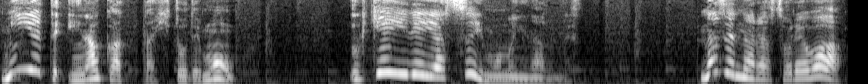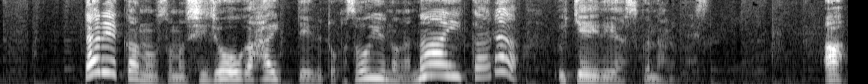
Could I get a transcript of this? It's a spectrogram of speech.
見えていなかった人でも受け入れやすいものになるんです。なぜならそれは誰かのその市場が入っているとかそういうのがないから受け入れやすくなるんです。あ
